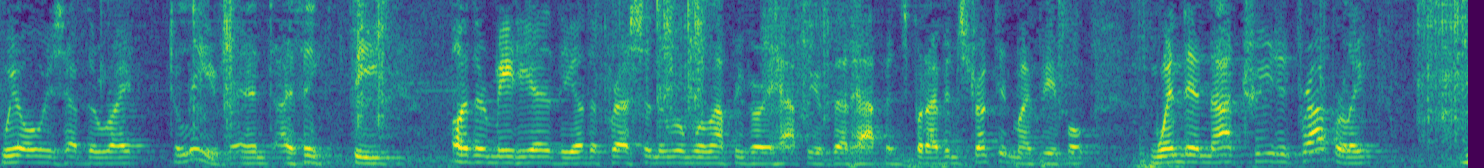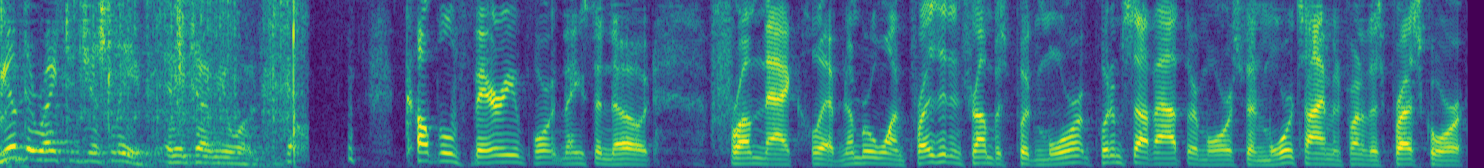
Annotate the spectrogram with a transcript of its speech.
we always have the right to leave. And I think the other media, the other press in the room will not be very happy if that happens. But I've instructed my people when they're not treated properly, you have the right to just leave anytime you want. couple very important things to note from that clip. Number one, President Trump has put more, put himself out there more, spent more time in front of this press corps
